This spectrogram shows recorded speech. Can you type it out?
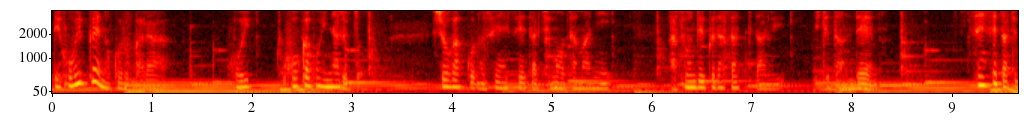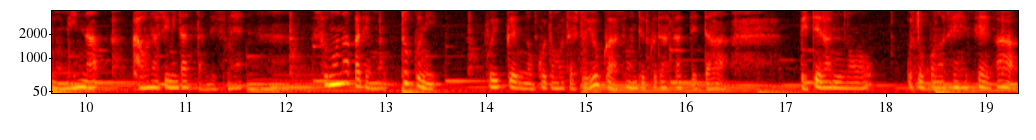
で保育園の頃から放課後になると小学校の先生たちもたまに遊んでくださってたりしてたんで先生たちもみんな顔なじみだったんですね。その中でも特に保育園の子どもたちとよく遊んでくださってたベテランの男の先生が、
